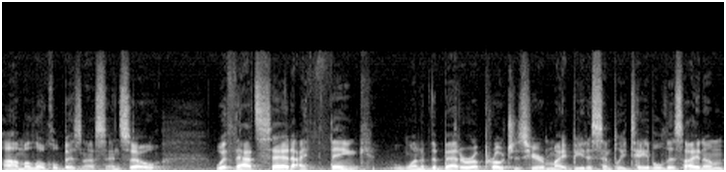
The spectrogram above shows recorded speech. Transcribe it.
um, a local business. And so, with that said, I think one of the better approaches here might be to simply table this item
